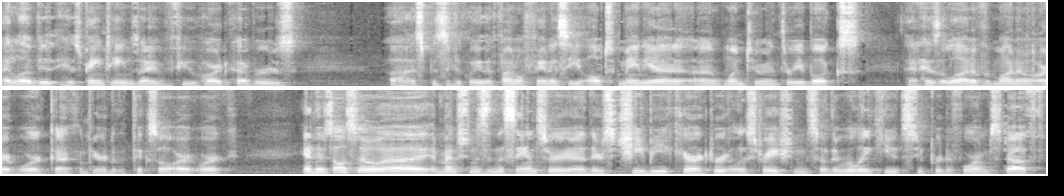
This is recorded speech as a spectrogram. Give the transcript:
I love his paintings. I have a few hardcovers, uh, specifically the Final Fantasy Ultimania uh, 1, 2, and 3 books that has a lot of Amano artwork uh, compared to the pixel artwork. And there's also, uh, it mentions in the answer, uh, there's chibi character illustrations, so they're really cute, super deformed stuff.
